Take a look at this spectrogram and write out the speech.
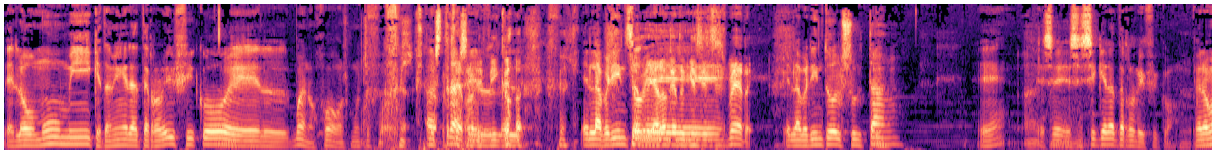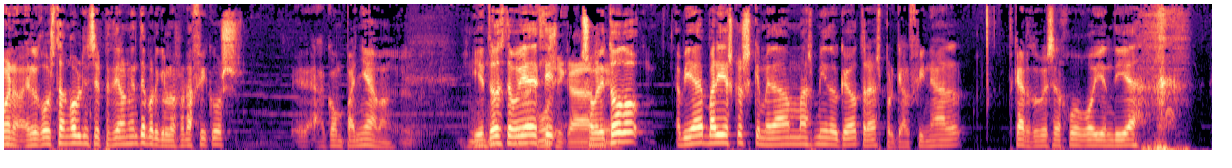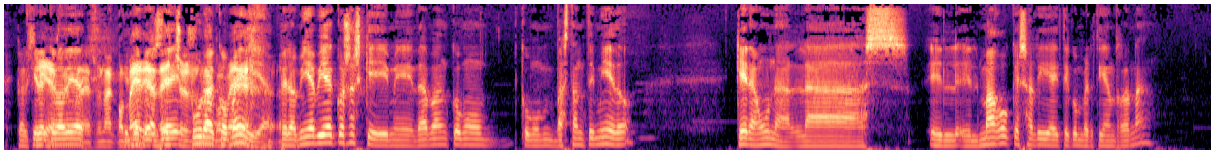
De Low Mummy, que también era terrorífico. El, bueno, juegos, muchos juegos. Ostras, el, el- el laberinto de... lo que tú quisieses ver. El laberinto del sultán. ¿Eh? Ese, ese sí que era terrorífico. Pero bueno, el Ghost and Goblins especialmente porque los gráficos eh, acompañaban. Y entonces te voy a decir, música, sobre sí. todo, había varias cosas que me daban más miedo que otras, porque al final, claro, tú ves el juego hoy en día, cualquiera Sí, que lo vea, es una comedia, de es pura una comedia. comedia. Pero a mí había cosas que me daban como, como bastante miedo, que era una, las el, el mago que salía y te convertía en rana.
